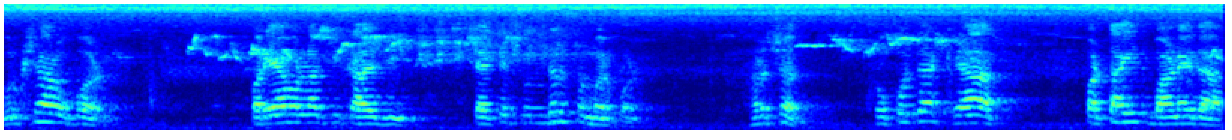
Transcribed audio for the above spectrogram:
वृक्षारोपण. पर्यावरणाची काळजी त्याचे सुंदर समर्पण. हर्षद खो खोच्या खेळात पटाईत बाणेदार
